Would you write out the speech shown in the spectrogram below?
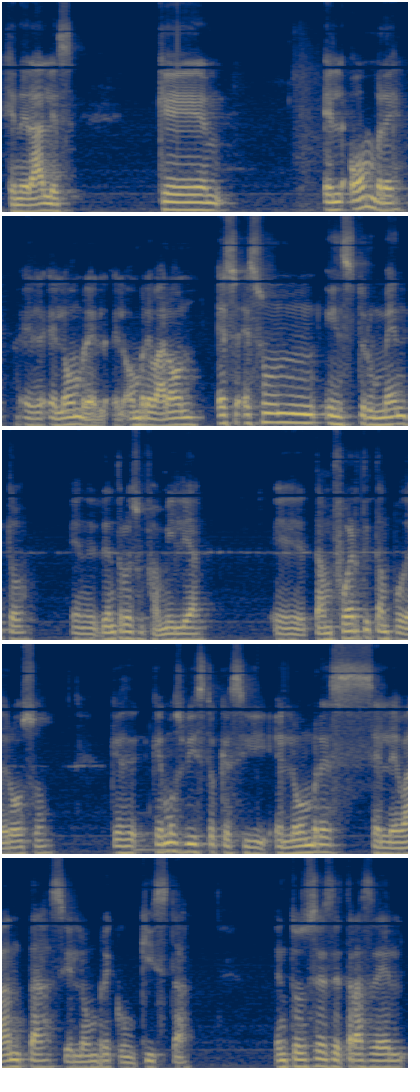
generales que el hombre, el, hombre, el, hombre varón, es, un instrumento dentro de su familia eh, tan fuerte y tan poderoso que, hemos visto que si el hombre se levanta, si el hombre conquista, entonces detrás de él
